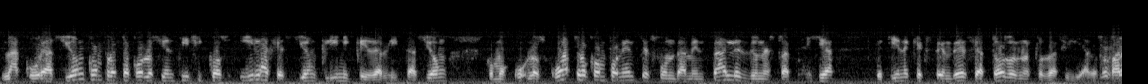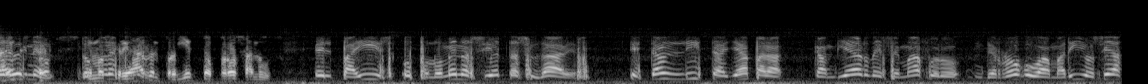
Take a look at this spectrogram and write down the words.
la curación con protocolos científicos y la gestión clínica y rehabilitación como los cuatro componentes fundamentales de una estrategia que tiene que extenderse a todos nuestros afiliados. Para esto hemos creado el proyecto Pro Salud el país, o por lo menos ciertas ciudades, están listas ya para cambiar de semáforo de rojo a amarillo, o sea,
